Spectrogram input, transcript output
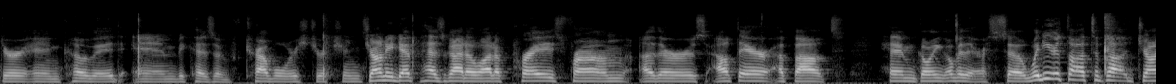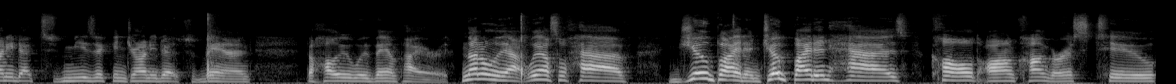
during COVID and because of travel restrictions. Johnny Depp has got a lot of praise from others out there about him going over there. So what are your thoughts about Johnny Depp's music and Johnny Depp's band, the Hollywood Vampires? Not only that, we also have Joe Biden. Joe Biden has called on Congress to,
